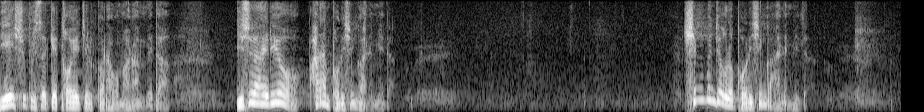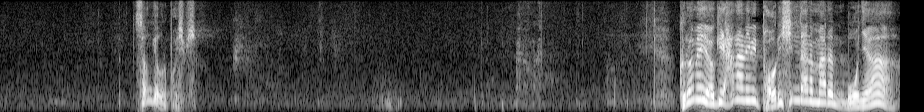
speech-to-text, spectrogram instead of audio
예수 그리스도께 더해질 거라고 말합니다. 이스라엘이요 하나님 버리신 거 아닙니다. 신분적으로 버리신 거 아닙니다. 성경을 보십시오. 그러면 여기 하나님이 버리신다는 말은 뭐냐?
